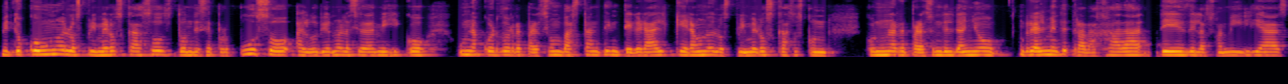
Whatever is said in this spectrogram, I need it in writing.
me tocó uno de los primeros casos donde se propuso al gobierno de la Ciudad de México un acuerdo de reparación bastante integral, que era uno de los primeros casos con, con una reparación del daño realmente trabajada desde las familias,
